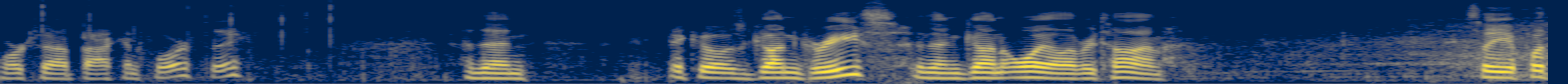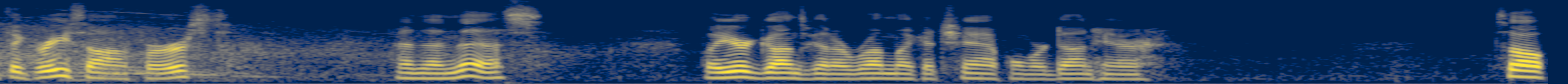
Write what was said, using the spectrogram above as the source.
work that back and forth, see? And then it goes gun grease and then gun oil every time. So you put the grease on first and then this. But your gun's gonna run like a champ when we're done here. So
